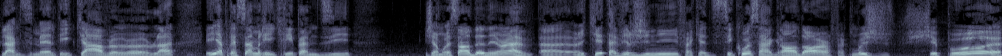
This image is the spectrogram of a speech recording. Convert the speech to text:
là, elle me dit man, t'es cave, blablabla. Et après ça, elle me réécrit puis elle me dit j'aimerais ça en donner un à, à- un kit à Virginie. Fait qu'elle dit c'est quoi sa grandeur? Fait que moi je je sais pas.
